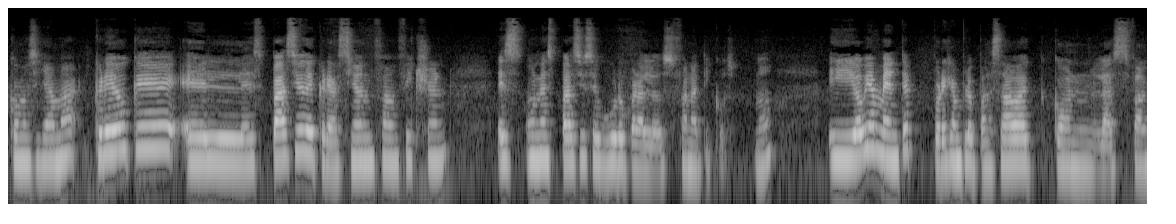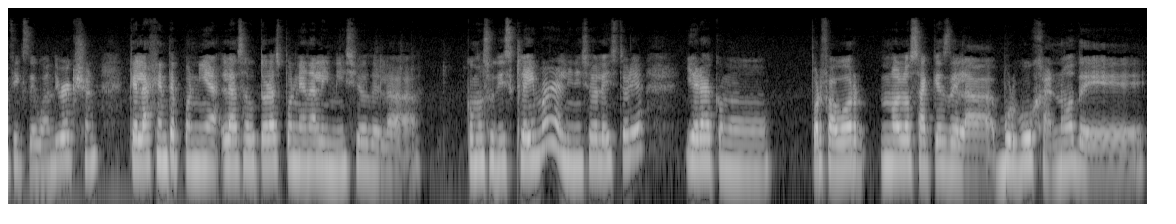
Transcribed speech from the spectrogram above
¿Cómo se llama? Creo que el espacio de creación fanfiction es un espacio seguro para los fanáticos, ¿no? Y obviamente, por ejemplo, pasaba con las fanfics de One Direction, que la gente ponía, las autoras ponían al inicio de la, como su disclaimer, al inicio de la historia, y era como, por favor, no lo saques de la burbuja, ¿no? De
